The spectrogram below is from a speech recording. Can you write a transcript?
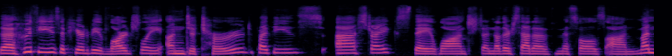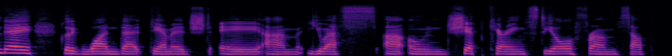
The Houthis appear to be largely undeterred by these uh, strikes. They launched another set of missiles on Monday, including one that damaged a um, U.S. Uh, owned ship carrying steel from South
